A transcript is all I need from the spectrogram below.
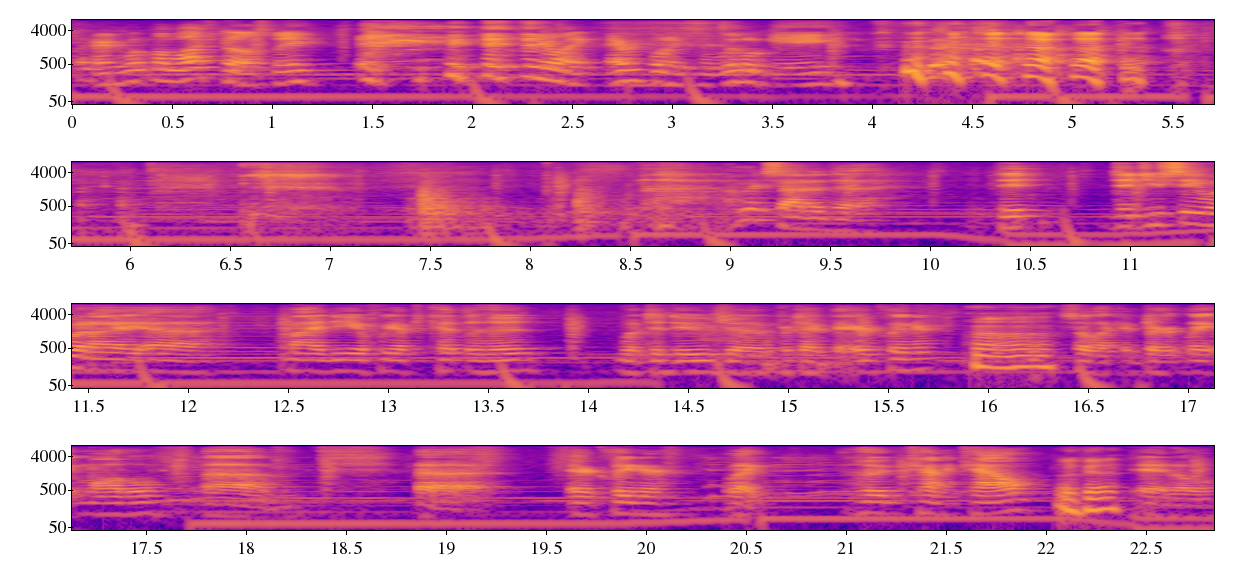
better than what my wife calls me. They're like, everybody's a little gay. I'm excited to. Did Did you see what I uh, my idea if we have to cut the hood, what to do to protect the air cleaner? Uh, So like a dirt late model, um, uh, air cleaner like hood kind of cowl. okay. It'll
